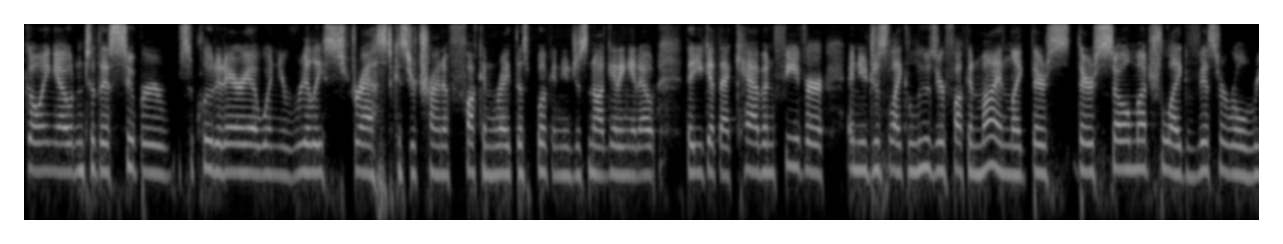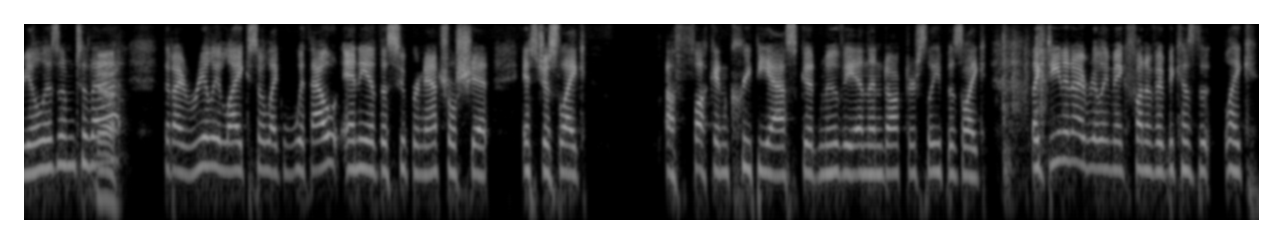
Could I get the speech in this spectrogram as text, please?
going out into this super secluded area when you're really stressed because you're trying to fucking write this book and you're just not getting it out that you get that cabin fever and you just like lose your fucking mind. Like there's there's so much like visceral realism to that that I really like. So like without any of the supernatural shit it's just like a fucking creepy ass good movie and then Doctor Sleep is like like Dean and I really make fun of it because the like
